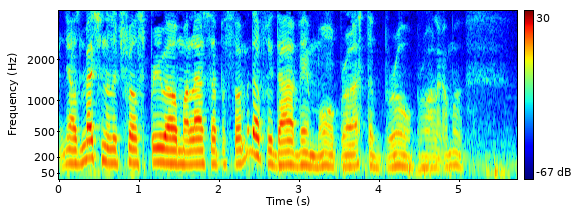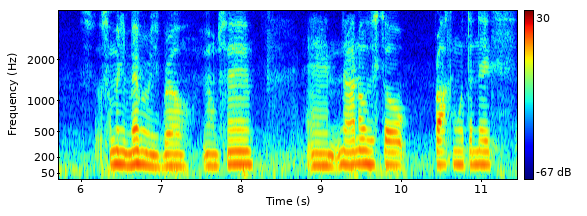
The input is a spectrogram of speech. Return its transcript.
yeah, I was mentioning Latrell Sprewell in my last episode. I'm gonna definitely dive in more, bro. That's the bro, bro. Like I'm a so many memories, bro. You know what I'm saying? And you know, I know he's still rocking with the Knicks.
